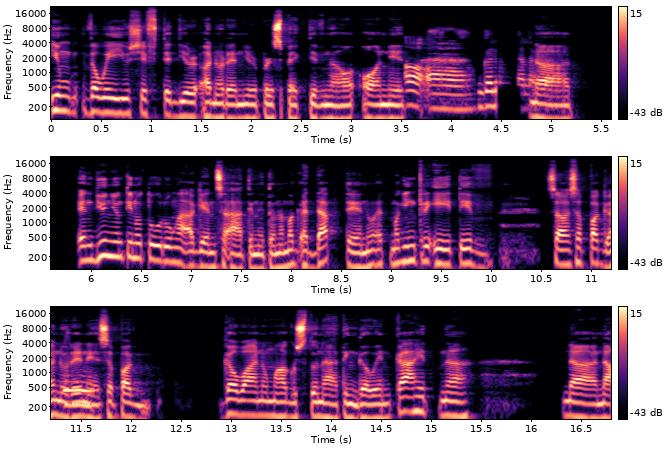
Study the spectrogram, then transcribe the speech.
yung the way you shifted your ano rin your perspective nga on it Oo, ganun talaga. na and yun yung tinuturo nga again sa atin ito na mag-adapt eh, no? at maging creative sa sa pag ano rin Mm. eh sa pag gawa ng mga gusto nating gawin kahit na na, na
